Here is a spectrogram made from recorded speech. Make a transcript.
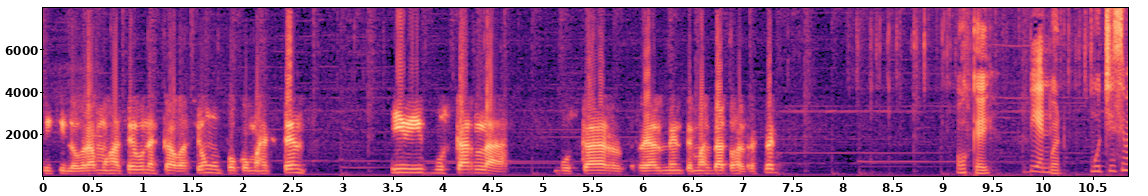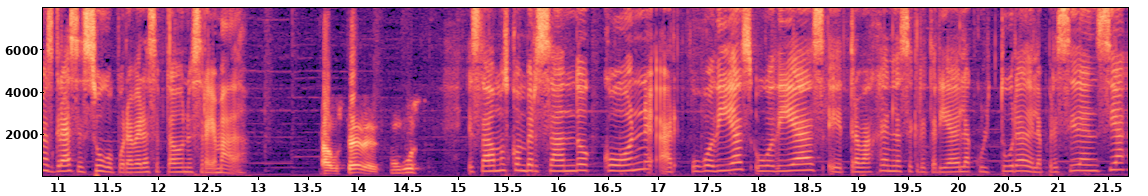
si, si logramos hacer una excavación un poco más extensa y buscarla, buscar realmente más datos al respecto. Ok. Bien. Bueno. Muchísimas gracias, Hugo, por haber aceptado nuestra llamada. A ustedes, un gusto. Estábamos conversando con Hugo Díaz. Hugo Díaz eh, trabaja en la Secretaría de la Cultura de la Presidencia,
